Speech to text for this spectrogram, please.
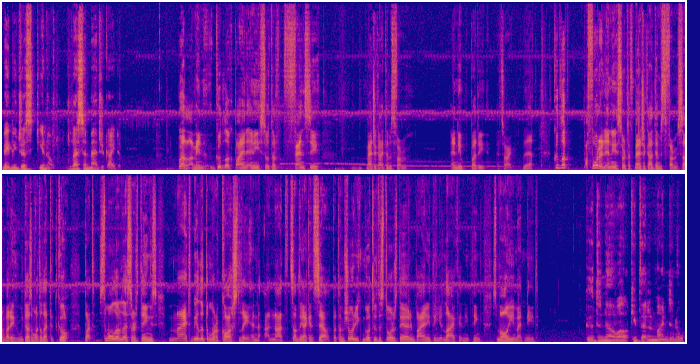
maybe just you know lesser magic items? Well, I mean, good luck buying any sort of fancy magic items from anybody. Sorry, bleh. good luck affording any sort of magic items from somebody who doesn't want to let it go. But smaller, lesser things might be a little more costly and uh, not something I can sell. But I'm sure you can go to the stores there and buy anything you like, anything small you might need. Good to know. I'll keep that in mind in a week.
